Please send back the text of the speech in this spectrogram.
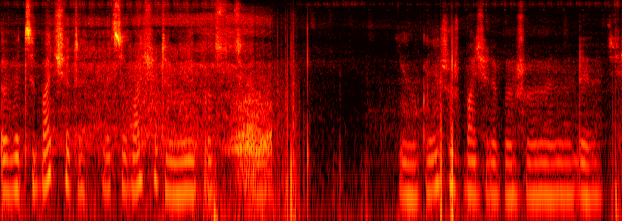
ви це бачите? Ви це бачите? Мені просто цікаво. Ні, ну звісно ж бачите, тому що ви мене дивитесь.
